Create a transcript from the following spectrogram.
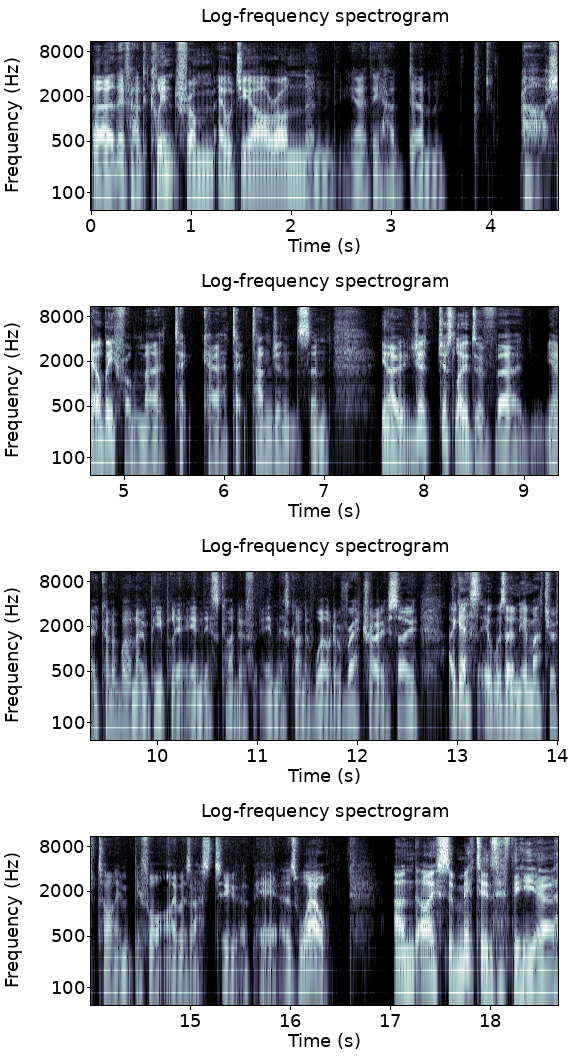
Uh, they've had Clint from LGR on, and you know they had um, oh, Shelby from uh, Tech uh, Tech Tangents, and you know just just loads of uh, you know kind of well known people in this kind of in this kind of world of retro. So I guess it was only a matter of time before I was asked to appear as well. And I submitted the uh,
